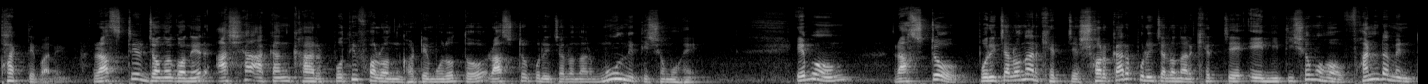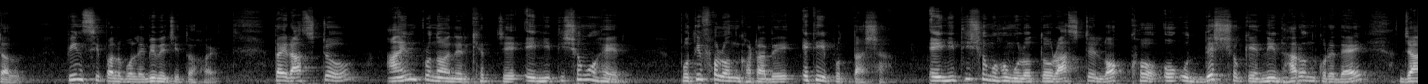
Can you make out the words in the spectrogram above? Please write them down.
থাকতে পারে। রাষ্ট্রের জনগণের আশা আকাঙ্ক্ষার প্রতিফলন ঘটে মূলত রাষ্ট্র পরিচালনার মূল নীতিসমূহে। এবং রাষ্ট্র পরিচালনার ক্ষেত্রে, সরকার পরিচালনার ক্ষেত্রে এই নীতিসমূহ ফান্ডামেন্টাল প্রিন্সিপাল বলে বিবেচিত হয়। তাই রাষ্ট্র আইন প্রণয়নের ক্ষেত্রে এই নীতিসমূহের প্রতিফলন ঘটাবে এটি প্রত্যাশা। এই নীতিসমূহ মূলত রাষ্ট্রের লক্ষ্য ও উদ্দেশ্যকে নির্ধারণ করে দেয়, যা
